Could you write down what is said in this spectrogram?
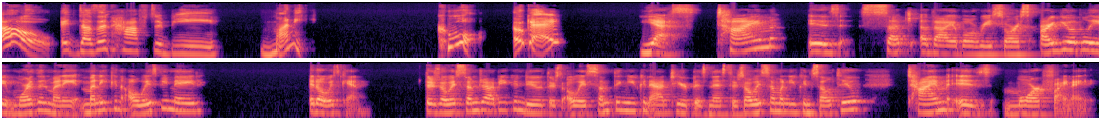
"Oh, it doesn't have to be money." Cool. Okay. Yes, time is such a valuable resource, arguably more than money. Money can always be made. It always can. There's always some job you can do. There's always something you can add to your business. There's always someone you can sell to. Time is more finite.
